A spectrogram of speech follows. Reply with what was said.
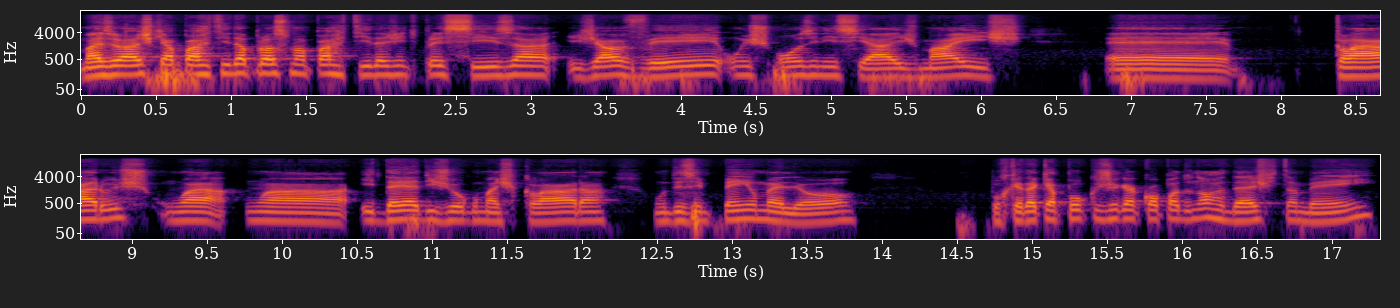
Mas eu acho que a partir da próxima partida a gente precisa já ver uns 11 iniciais mais. É, claros, uma, uma ideia de jogo mais clara, um desempenho melhor, porque daqui a pouco chega a Copa do Nordeste também,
